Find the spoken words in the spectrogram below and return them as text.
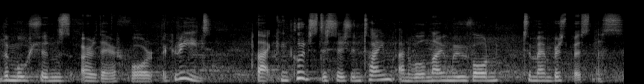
The motions are therefore agreed. That concludes decision time and we'll now move on to members' business.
